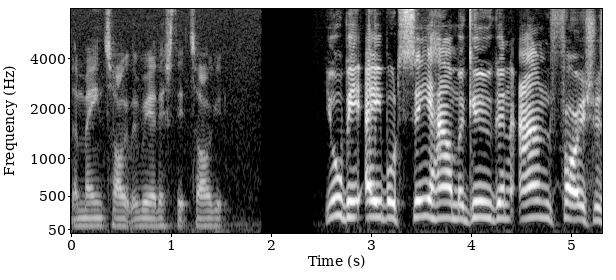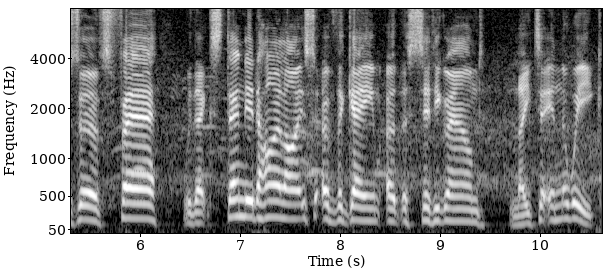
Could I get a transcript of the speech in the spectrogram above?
the main target, the realistic target. You'll be able to see how McGugan and Forest Reserves fare with extended highlights of the game at the City Ground later in the week.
